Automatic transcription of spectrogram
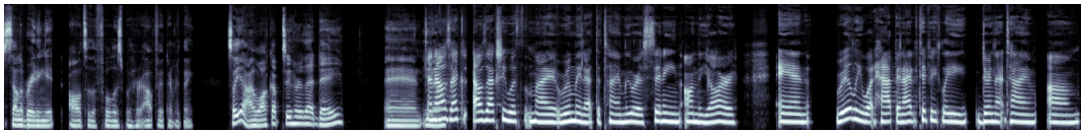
celebrating it all to the fullest with her outfit and everything. So yeah, I walk up to her that day and you and know, I was ac- I was actually with my roommate at the time. We were sitting on the yard, and really, what happened? I typically during that time, um,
